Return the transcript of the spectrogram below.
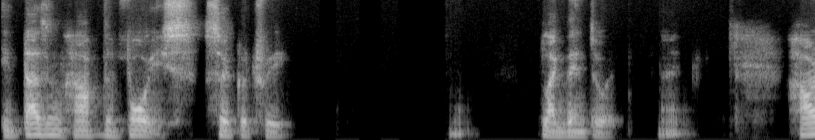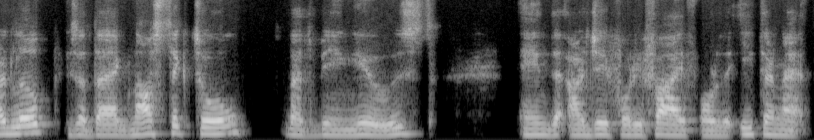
It doesn't have the voice circuitry plugged into it. Right? Hard loop is a diagnostic tool that's being used in the RJ45 or the Ethernet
